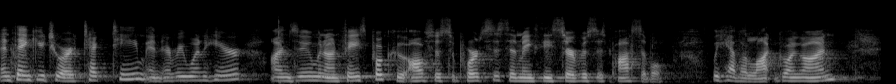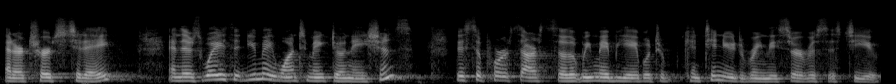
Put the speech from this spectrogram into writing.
And thank you to our tech team and everyone here on Zoom and on Facebook who also supports us and makes these services possible. We have a lot going on at our church today, and there's ways that you may want to make donations. This supports us so that we may be able to continue to bring these services to you.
